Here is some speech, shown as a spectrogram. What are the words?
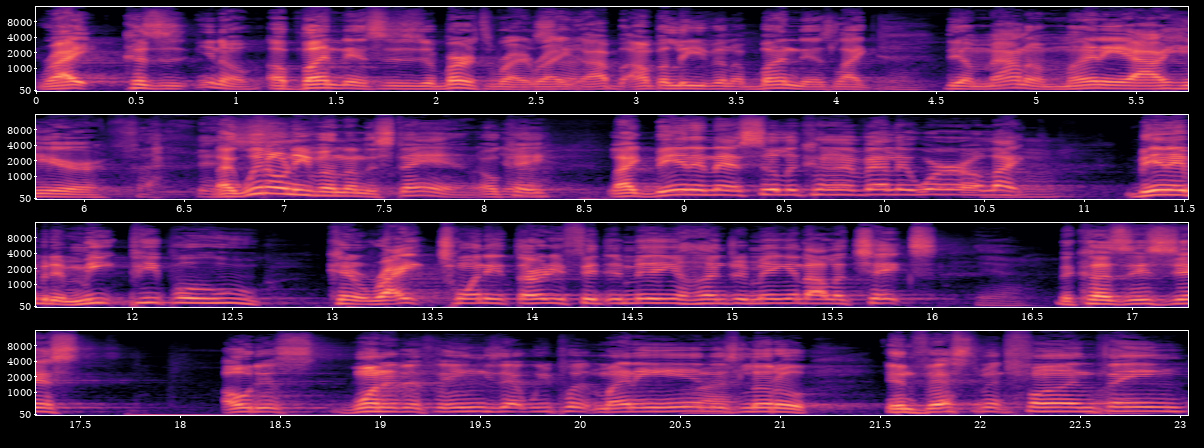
Right? Because you know, abundance is your birthright, right? I, I believe in abundance. Like the amount of money out here, like we don't even understand. Okay, Yeah. like being in that Silicon Valley world, like mm-hmm. being able to meet people who can write 20, 30, 50 million, 100 million dollar checks Yeah. because it's just oh, this one of the things that we put money in, this little investment fund thing.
